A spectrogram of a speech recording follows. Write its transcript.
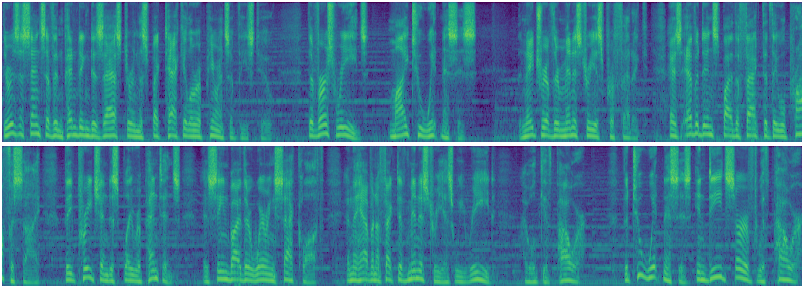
There is a sense of impending disaster in the spectacular appearance of these two. The verse reads, My two witnesses. The nature of their ministry is prophetic, as evidenced by the fact that they will prophesy, they preach and display repentance, as seen by their wearing sackcloth, and they have an effective ministry as we read, I will give power. The two witnesses indeed served with power,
